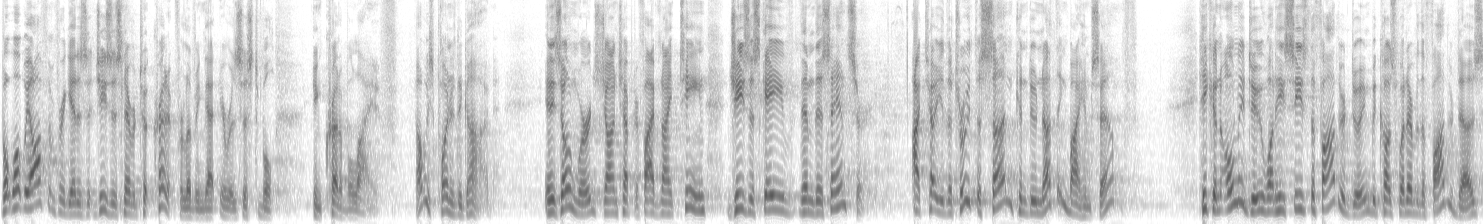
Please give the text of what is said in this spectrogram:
but what we often forget is that Jesus never took credit for living that irresistible, incredible life. He always pointed to God. In his own words, John chapter 5, 19, Jesus gave them this answer. I tell you the truth, the Son can do nothing by himself. He can only do what he sees the Father doing because whatever the Father does,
